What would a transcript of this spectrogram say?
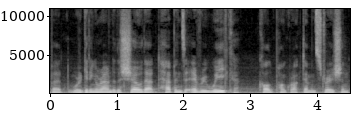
But we're getting around to the show that happens every week called Punk Rock Demonstration.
